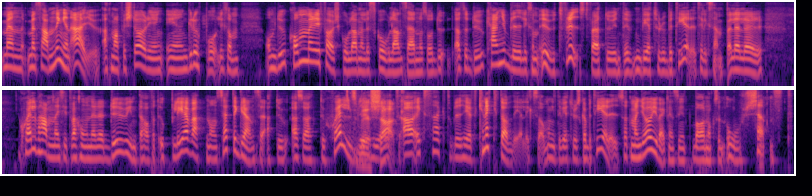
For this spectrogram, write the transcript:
Men, men sanningen är ju att man förstör i en, i en grupp och liksom, om du kommer i förskolan eller skolan sen och så, du, alltså du kan ju bli liksom utfryst för att du inte vet hur du beter dig till exempel. Eller själv hamna i situationer där du inte har fått uppleva att någon sätter gränser, att du, alltså att du själv blir helt, ja, exakt, blir helt knäckt av det liksom, och inte vet hur du ska bete dig. Så att man gör ju verkligen sitt barn också en otjänst.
